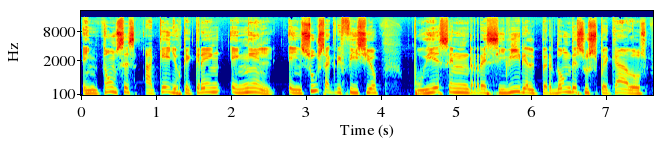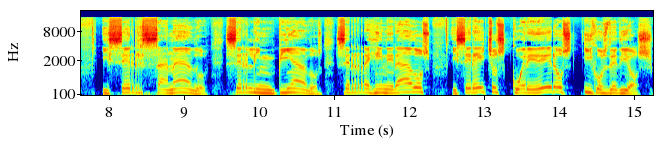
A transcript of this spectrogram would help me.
entonces aquellos que creen en Él, en su sacrificio, pudiesen recibir el perdón de sus pecados y ser sanados, ser limpiados, ser regenerados y ser hechos coherederos hijos de Dios.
